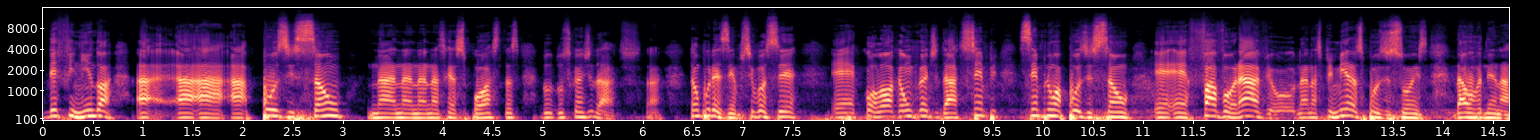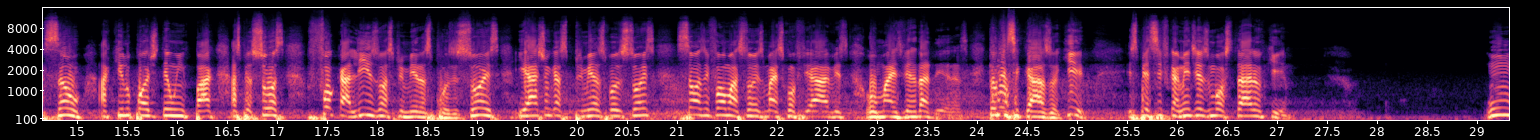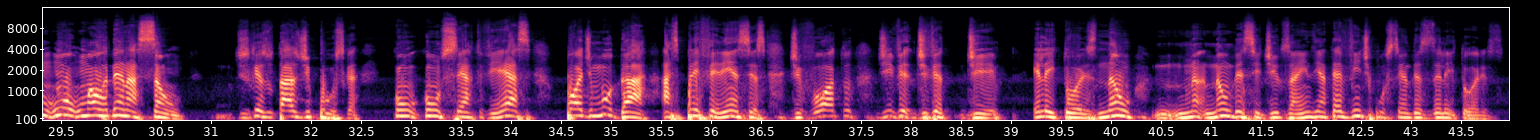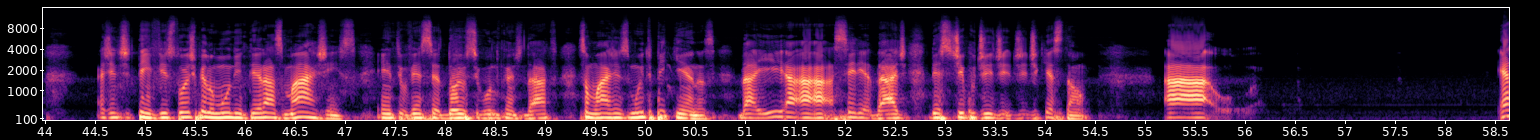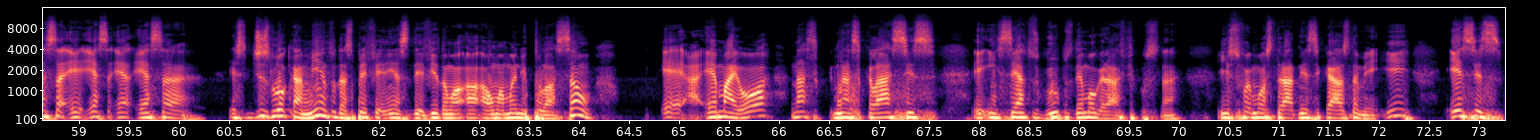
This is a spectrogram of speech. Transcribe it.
definindo a, a, a, a posição na, na, nas respostas do, dos candidatos. Tá? Então, por exemplo, se você é, coloca um candidato sempre, sempre numa posição é, é, favorável, né, nas primeiras posições da ordenação, aquilo pode ter um impacto. As pessoas focalizam as primeiras posições e acham que as primeiras posições são as informações mais confiáveis ou mais verdadeiras. Então, nesse caso aqui, especificamente, eles mostraram que um, um, uma ordenação de resultados de busca com, com um certo viés, pode mudar as preferências de voto de, de, de eleitores não, não decididos ainda em até 20% desses eleitores. A gente tem visto hoje pelo mundo inteiro as margens entre o vencedor e o segundo candidato são margens muito pequenas. Daí a, a seriedade desse tipo de, de, de questão. A, essa, essa, essa esse deslocamento das preferências devido a uma, a uma manipulação é, é, maior nas, nas classes, em certos grupos demográficos. Né? Isso foi mostrado nesse caso também. E esses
